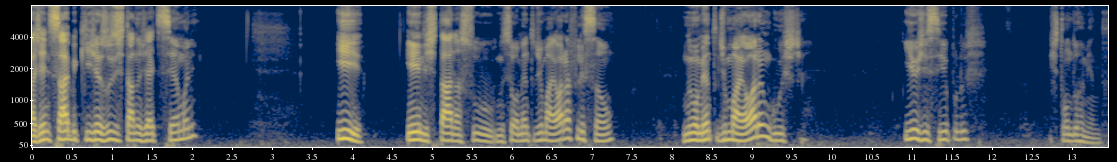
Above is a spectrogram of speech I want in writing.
a gente sabe que Jesus está no Getsemane e ele está sua, no seu momento de maior aflição, no momento de maior angústia, e os discípulos estão dormindo.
